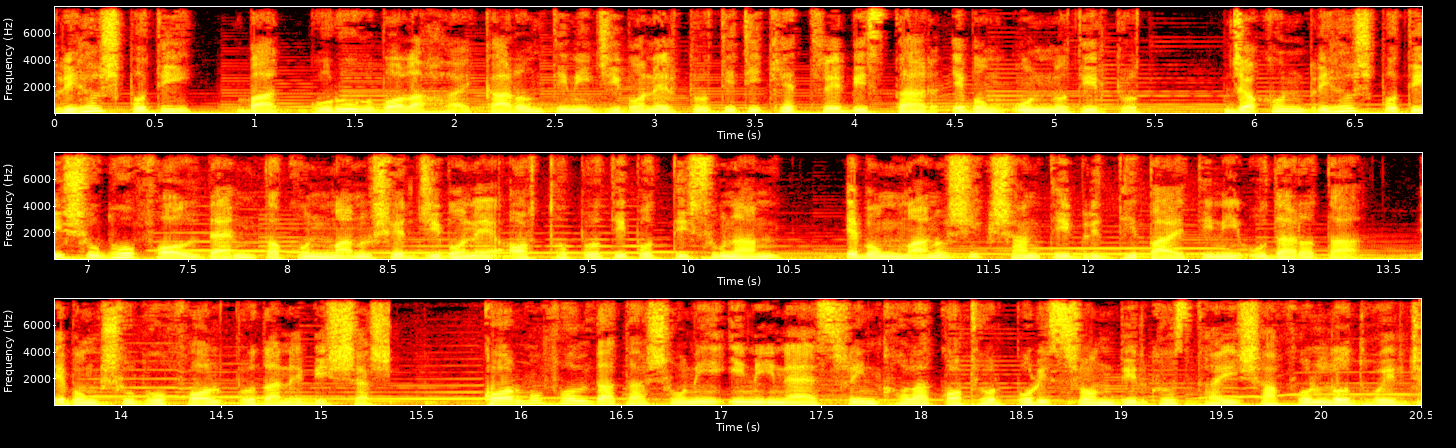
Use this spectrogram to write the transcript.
বৃহস্পতি বা গুরু বলা হয় কারণ তিনি জীবনের প্রতিটি ক্ষেত্রে বিস্তার এবং উন্নতির প্রতি। যখন বৃহস্পতি শুভ ফল দেন, তখন মানুষের জীবনে অর্থ প্রতিপত্তি সুনাম এবং মানসিক শান্তি বৃদ্ধি পায়, তিনি উদারতা এবং শুভ ফল প্রদানে বিশ্বাসী। কর্মফলদাতা শনি ইনি ন্যায় শৃঙ্খলা, কঠোর পরিশ্রম, দীর্ঘস্থায়ী সাফল্য, ধৈর্য,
